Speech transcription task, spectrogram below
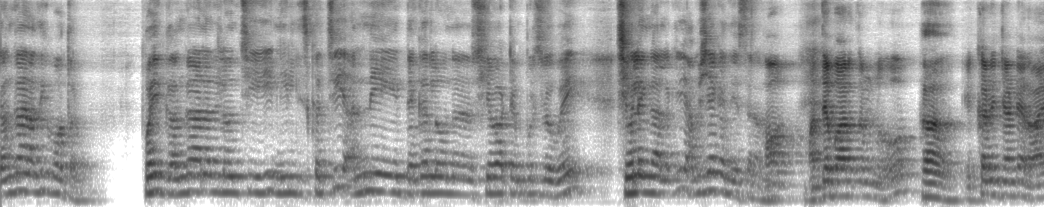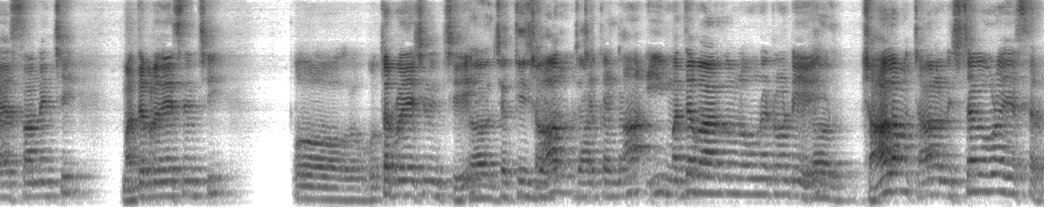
గంగా నదికి పోతారు. పోయి గంగా నదిలోంచి నీళ్ళు తీసుకొచ్చి అన్ని దగ్గరలో ఉన్న శివ టెంపుల్స్లో పోయి శివలింగాలకి అభిషేకం చేస్తారు. మధ్య భారతంలో ఎక్కడి నుంచి అంటే రాజస్థాన్ నుంచి మధ్యప్రదేశ్ నుంచి ఉత్తరప్రదేశ్ నుంచి ఛత్తీస్గఢ్ ఈ మధ్య భారతంలో ఉన్నటువంటి చాలా చాలా నిష్టగా కూడా చేస్తారు.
